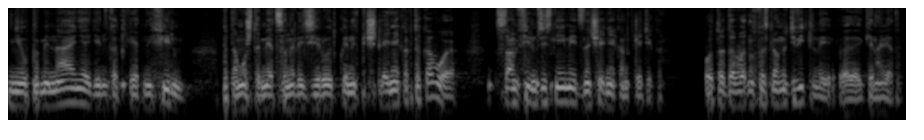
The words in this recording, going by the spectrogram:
не упоминая ни один конкретный фильм. Потому что Мец анализирует впечатление как таковое. Сам фильм здесь не имеет значения конкретика. Вот это в этом смысле он удивительный э, киновед.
